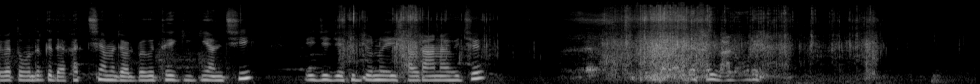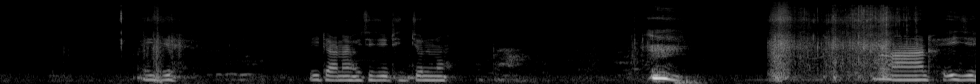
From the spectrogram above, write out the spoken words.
এবার তোমাদেরকে দেখাচ্ছি আমরা জলপাইগুড়ি থেকে কী কী আনছি। এই যে জেঠির জন্য এই শালটা আনা হয়েছে। দেখাই ভালো করে। এই যে এইটা আনা হয়েছে জেঠির জন্য। আর এই যে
